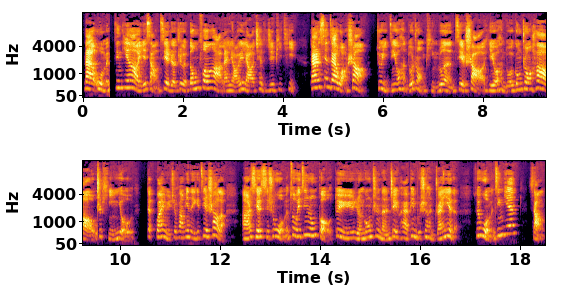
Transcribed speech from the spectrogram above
那我们今天啊，也想借着这个东风啊，来聊一聊 ChatGPT。当然，现在网上就已经有很多种评论介绍，也有很多公众号视频有关于这方面的一个介绍了。而且，其实我们作为金融狗，对于人工智能这一块并不是很专业的，所以我们今天想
